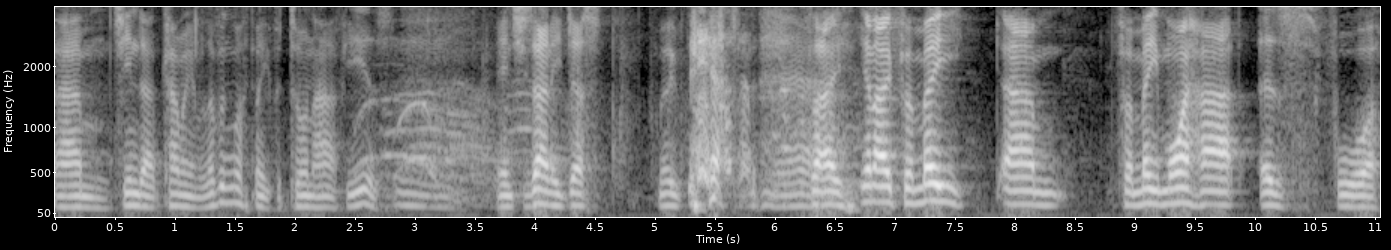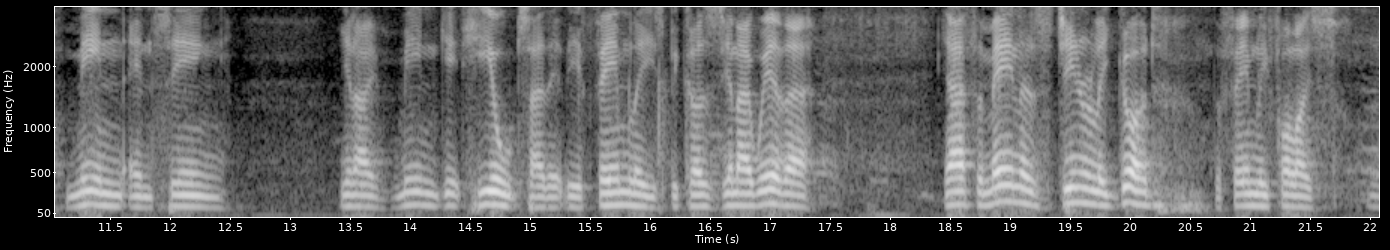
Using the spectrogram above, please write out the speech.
um, she ended up coming and living with me for two and a half years, mm. and she's only just moved out. Yeah. So you know, for me, um, for me, my heart is for men and seeing, you know, men get healed so that their families, because you know, we're the yeah, if the man is generally good, the family follows. Mm.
